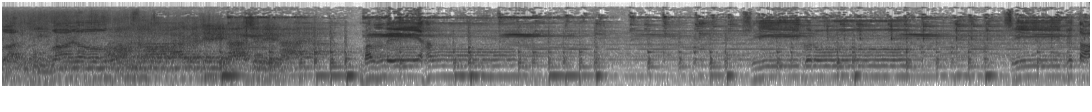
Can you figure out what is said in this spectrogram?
वासुदेवाय वन्देऽहम् श्रीगुरु श्रीयुता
